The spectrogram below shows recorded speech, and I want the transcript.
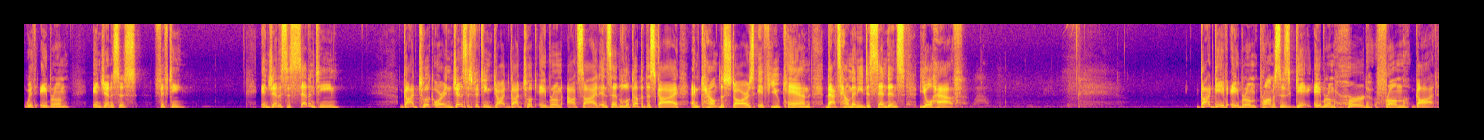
with Abram in Genesis 15. In Genesis 17, God took, or in Genesis 15, God, took Abram outside and said, Look up at the sky and count the stars if you can. That's how many descendants you'll have. God gave Abram promises. Abram heard from God.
